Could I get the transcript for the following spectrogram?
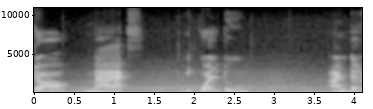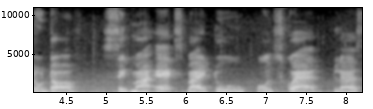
tau max equal to under root of sigma x by 2 whole square plus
